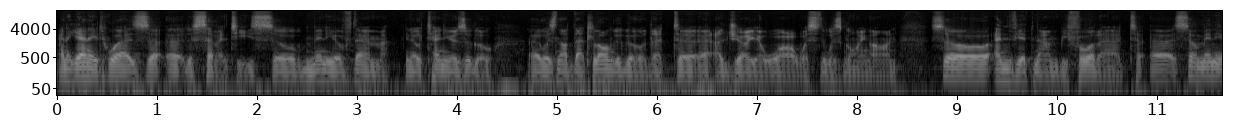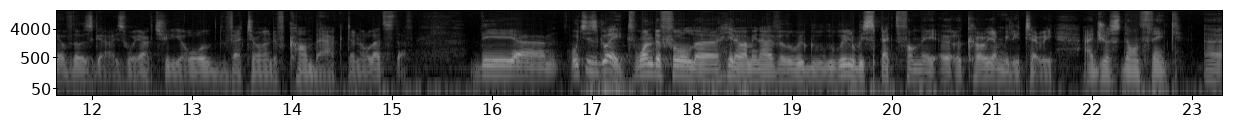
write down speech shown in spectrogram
and again, it was uh, the 70s, so many of them, you know, 10 years ago, it was not that long ago that Algeria war was was going on. So and Vietnam before that. so many of those guys were actually old veterans of combat and all that stuff the um, which is great, wonderful. Uh, you know, I mean, I have a real respect for my, uh, a career military. I just don't think uh,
